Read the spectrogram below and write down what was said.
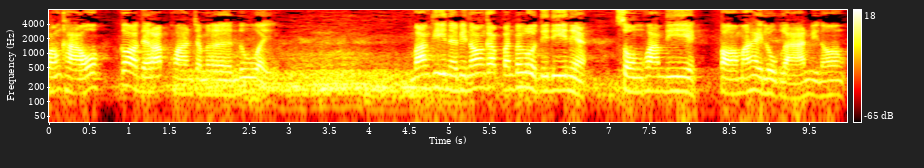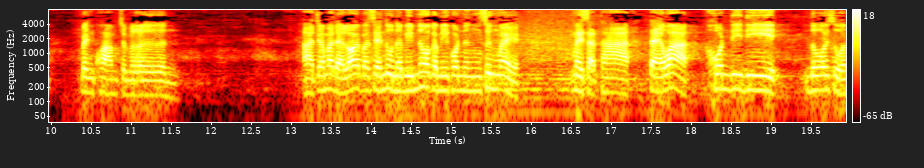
ของเขาก็ได้รับความจำเริญด้วย บางทีเนี่ยพี่น้องครับบรรพบุรุษดีๆ เนี่ยส่งความดีต่อมาให้ลูกหลานพี่น้อง เป็นความจำเริญ อาจจะมาได้ร้อยเปอร์เซ็นต์ดูนบีโนก็มีคนหนึ่งซึ่งไม่ไม่ศรัทธา แต่ว่าคนดีๆโดยส่วน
